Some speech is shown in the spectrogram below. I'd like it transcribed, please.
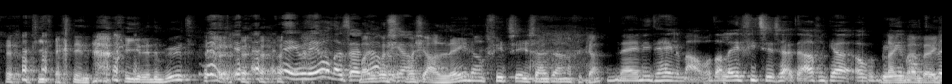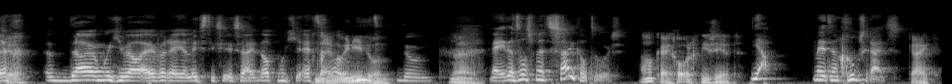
niet echt in, hier in de buurt? Nee, moet helemaal naar Maar was, Zuid-Afrika. was je alleen aan het fietsen in Zuid-Afrika? Nee, niet helemaal. Want alleen fietsen in Zuid-Afrika over Lijkt me een Berenweg, daar moet je wel even realistisch in zijn. Dat moet je echt Nee, gewoon moet je niet doen. Nee. Nee, dat was met cycletours. Oké, georganiseerd. Ja, met een groepsreis. Kijk.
